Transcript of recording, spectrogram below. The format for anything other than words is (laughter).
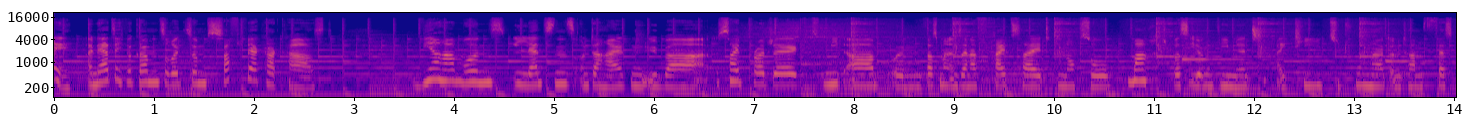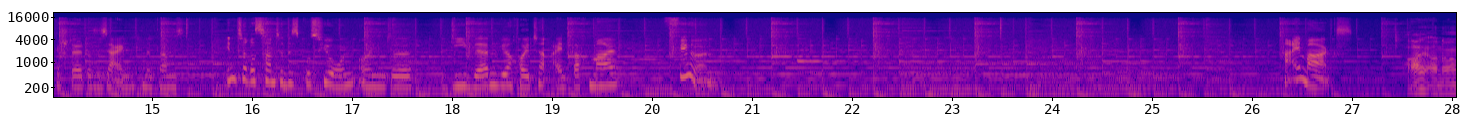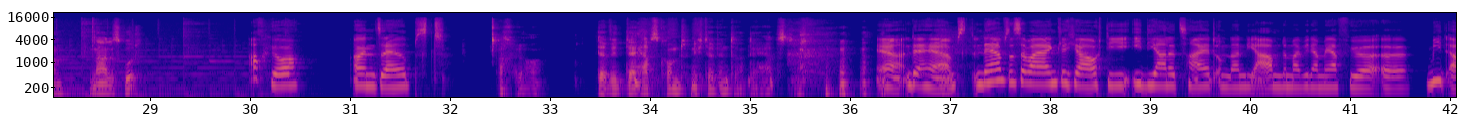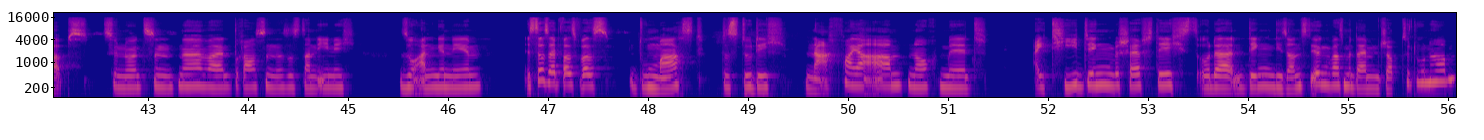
Hi und herzlich willkommen zurück zum Software-Cast. Wir haben uns letztens unterhalten über Side-Projects, Meetup und was man in seiner Freizeit noch so macht, was irgendwie mit IT zu tun hat und haben festgestellt, das ist ja eigentlich eine ganz interessante Diskussion und äh, die werden wir heute einfach mal führen. Hi Max. Hi Anna. Na, alles gut? Ach ja. Und selbst. Ach ja. Der, der Herbst kommt, nicht der Winter, der Herbst. (laughs) ja, der Herbst. Der Herbst ist aber eigentlich ja auch die ideale Zeit, um dann die Abende mal wieder mehr für äh, Meetups zu nutzen, ne? Weil draußen ist es dann eh nicht so angenehm. Ist das etwas, was du machst, dass du dich nach Feierabend noch mit IT-Dingen beschäftigst oder Dingen, die sonst irgendwas mit deinem Job zu tun haben?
